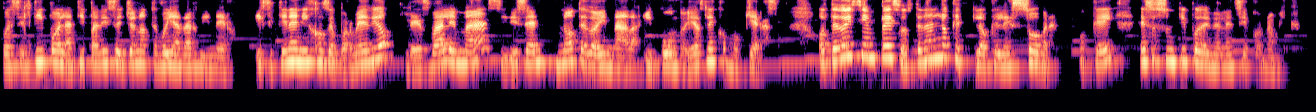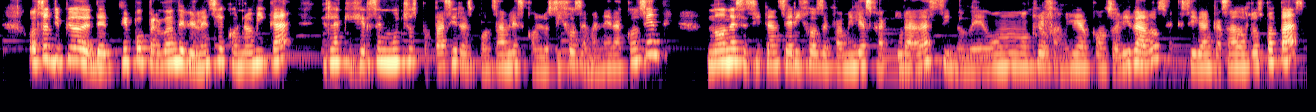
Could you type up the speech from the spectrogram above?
pues el tipo la tipa dice, yo no te voy a dar dinero. Y si tienen hijos de por medio, les vale más y dicen, no te doy nada y punto, y hazle como quieras. O te doy 100 pesos, te dan lo que, lo que les sobra. ¿ok? Eso es un tipo de violencia económica. Otro tipo de, de, tipo, perdón, de violencia económica es la que ejercen muchos papás irresponsables con los hijos de manera consciente. No necesitan ser hijos de familias fracturadas, sino de un núcleo familiar consolidado, o sea, que sigan casados los papás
